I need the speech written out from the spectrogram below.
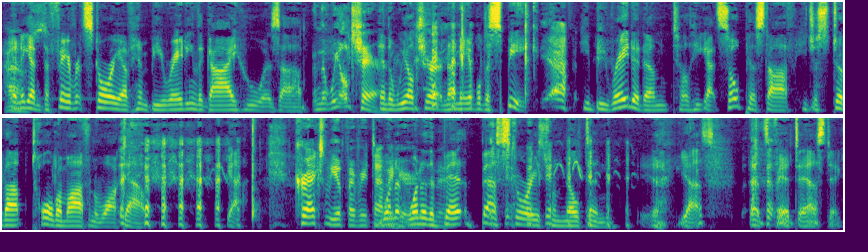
And again, the favorite story of him berating the guy who was uh, in the wheelchair. in the wheelchair and unable to speak. Yeah. He berated him till he got so pissed off, he just stood up, told him off, and walked out. yeah. cracks me up every time. One, I of, one of the be- best stories from Milton. yes. That's fantastic.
